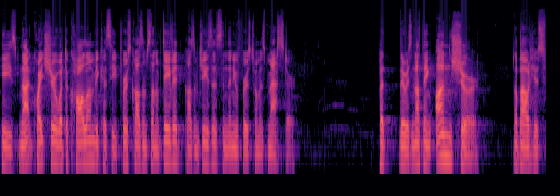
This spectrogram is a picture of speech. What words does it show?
He's not quite sure what to call him because he first calls him son of David, calls him Jesus, and then he refers to him as master. There is nothing unsure about his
